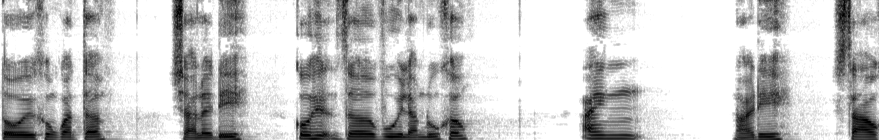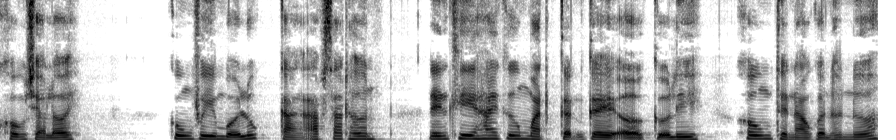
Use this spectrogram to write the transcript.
"Tôi không quan tâm, trả lời đi, cô hiện giờ vui lắm đúng không?" "Anh..." "Nói đi, sao không trả lời?" Cung Phi mỗi lúc càng áp sát hơn, đến khi hai gương mặt cận kề ở cự ly không thể nào gần hơn nữa,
